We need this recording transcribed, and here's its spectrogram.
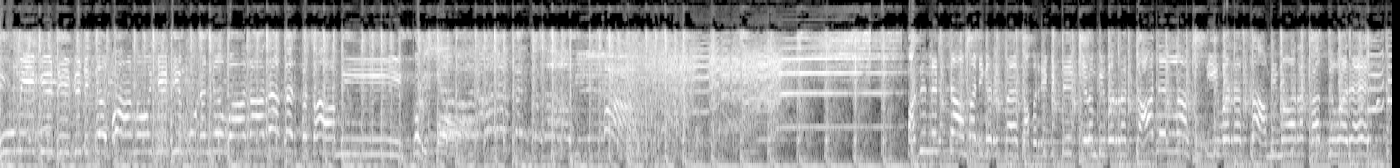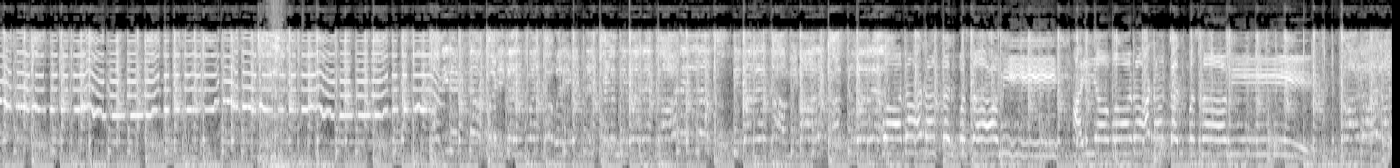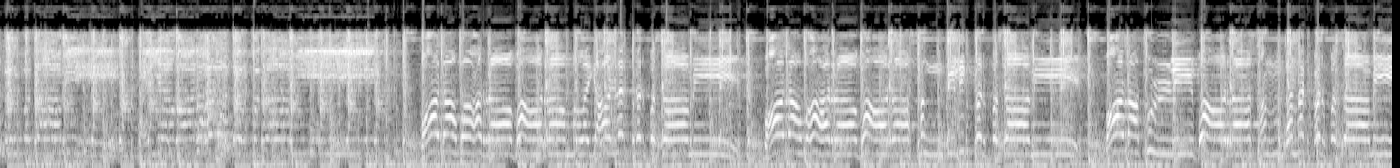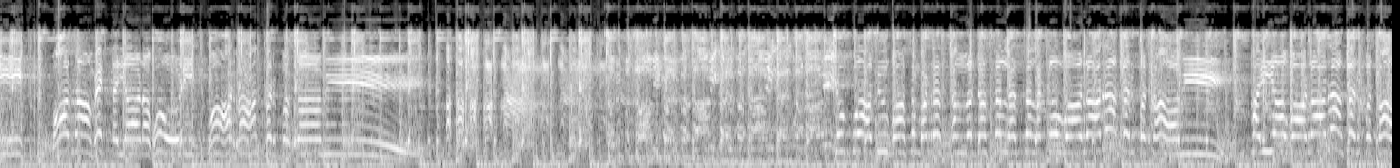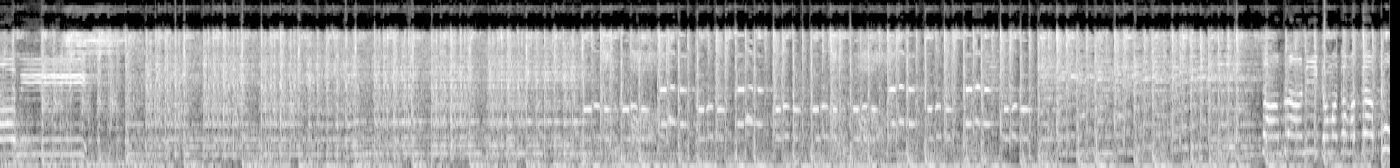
பூமி கிடு கிடுக்க வானோ இடி முடங்க வாராரா கருப்பசாமி. கொடுப்பா பதினெட்டாம் படி கருப்ப கபரி விட்டு கிளம்பி வர்ற காடெல்லாம் சுத்தி வர சாமி மாற காத்து வர. గర్భస్వామి చెవ్వాదు వాసం వర్ర సల్లట సల్ల సలక Jaga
